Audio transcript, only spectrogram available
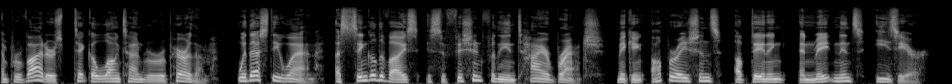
and providers take a long time to repair them. With SD WAN, a single device is sufficient for the entire branch, making operations, updating, and maintenance easier.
